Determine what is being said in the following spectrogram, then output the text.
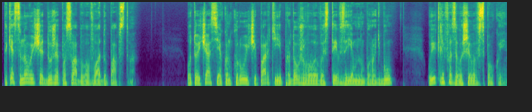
Таке становище дуже послабило владу папства. У той час, як конкуруючі партії продовжували вести взаємну боротьбу, Уікліфа залишили в спокої,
